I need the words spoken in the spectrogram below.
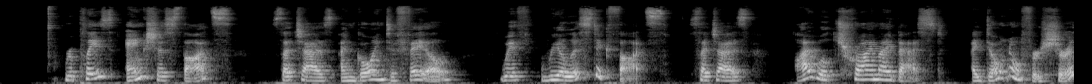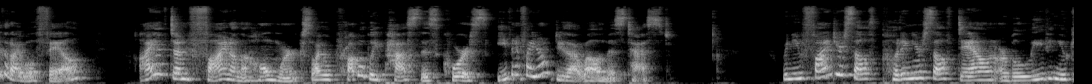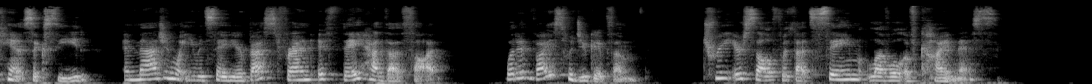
Replace anxious thoughts, such as, I'm going to fail, with realistic thoughts, such as, I will try my best. I don't know for sure that I will fail. I have done fine on the homework, so I will probably pass this course, even if I don't do that well in this test. When you find yourself putting yourself down or believing you can't succeed, Imagine what you would say to your best friend if they had that thought. What advice would you give them? Treat yourself with that same level of kindness.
